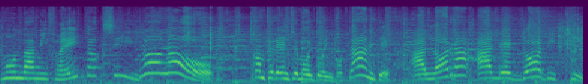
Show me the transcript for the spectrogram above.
Mann war mein Freitag. gsi. No, no. Conferenza molto importante. Allora alle 12.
